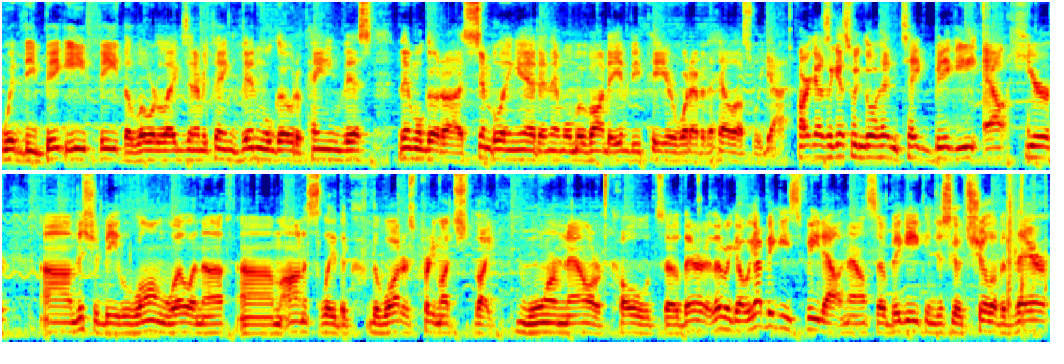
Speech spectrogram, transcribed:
with the Big E feet, the lower legs and everything. Then we'll go to painting this, then we'll go to assembling it, and then we'll move on to MVP or whatever the hell else we got. Alright guys, I guess we can go ahead and take Big E out here. Um, this should be long well enough. Um, honestly, the, the water's pretty much like warm now or cold. So there, there we go. We got Big E's feet out now, so Big E can just go chill over there.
